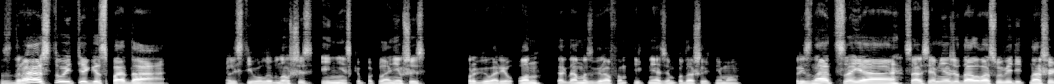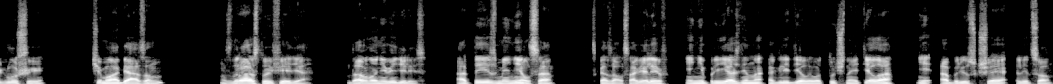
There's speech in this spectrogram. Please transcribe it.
«Здравствуйте, господа!» Льстиво улыбнувшись и низко поклонившись, проговорил он, когда мы с графом и князем подошли к нему. «Признаться, я совсем не ожидал вас увидеть в нашей глуши. Чему обязан?» «Здравствуй, Федя. Давно не виделись. А ты изменился», — сказал Савельев и неприязненно оглядел его тучное тело и обрюзгшее лицо.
